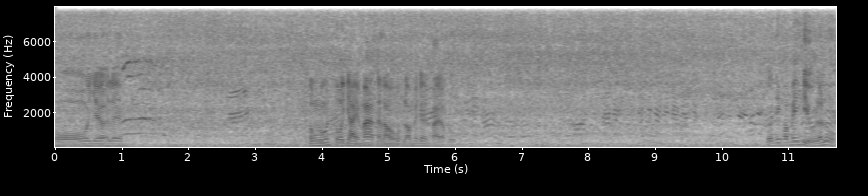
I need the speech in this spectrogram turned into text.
อ้เยอะเลย ตรงนู้นตัวใหญ่มากแต่เราเราไม่เดินไปหรอกลูก ตัวนี้เขาไม่หิวแล้วลูก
